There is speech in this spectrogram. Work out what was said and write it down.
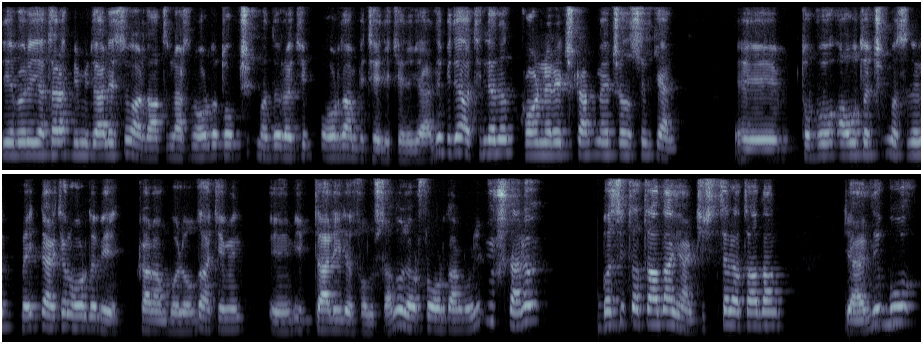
diye böyle yatarak bir müdahalesi vardı hatırlarsın. Orada top çıkmadı. Rakip oradan bir tehlikeli geldi. Bir de Atilla'nın kornere çıkartmaya çalışırken e, topu avuta çıkmasını beklerken orada bir karambol oldu. Hakemin e, iptaliyle sonuçlandı. Yoksa oradan golü. Üç tane basit hatadan yani kişisel hatadan geldi. Bu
